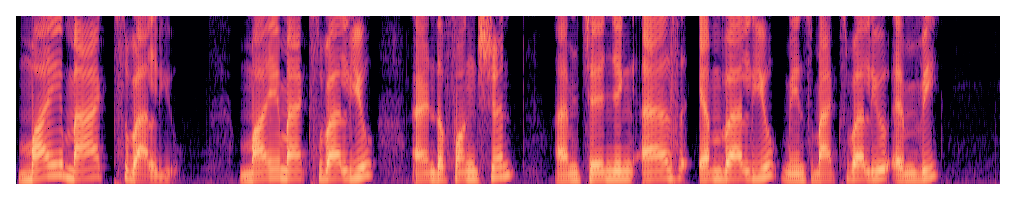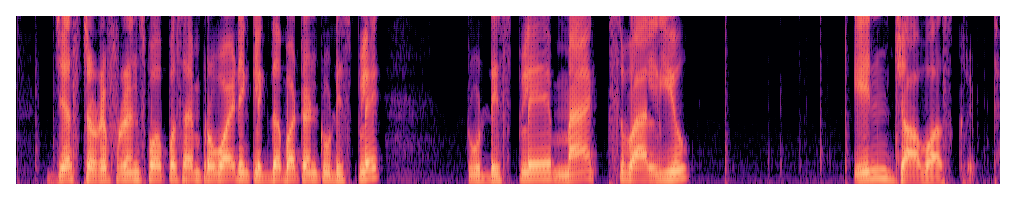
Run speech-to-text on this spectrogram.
my max value. My max value and the function I am changing as m value means max value mv. Just a reference purpose I am providing. Click the button to display to display max value in JavaScript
